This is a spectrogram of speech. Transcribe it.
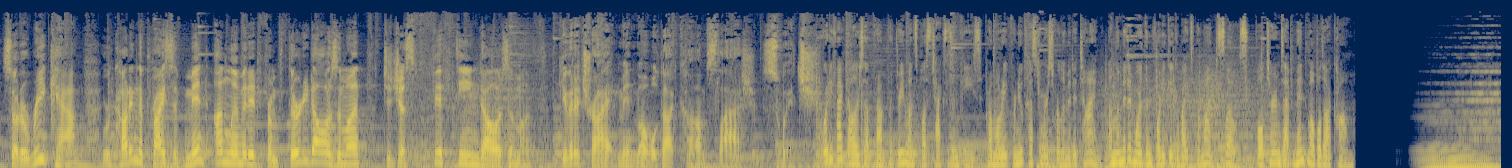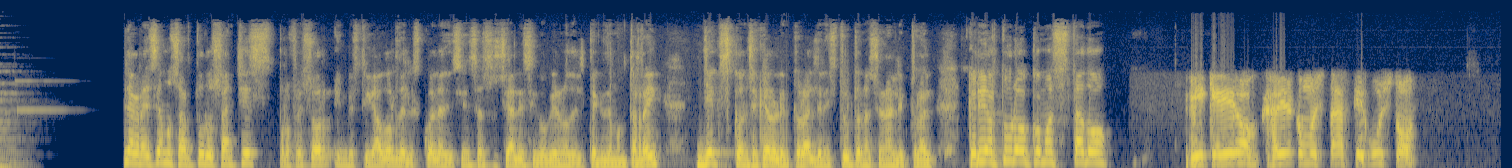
So to recap, we're cutting the price of Mint Unlimited from $30 a month to just $15 a month. Give it a try at mintmobile.com slash switch. $45 upfront for three months plus taxes and fees. Promo rate for new customers for limited time. Unlimited more than 40 gigabytes per month. Slows. Full terms at mintmobile.com. Le agradecemos a Arturo Sánchez, profesor investigador de la Escuela de Ciencias Sociales y Gobierno del TEC de Monterrey y ex consejero electoral del Instituto Nacional Electoral. Querido Arturo, ¿cómo has estado? Mi querido Javier, ¿cómo estás? Qué gusto.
